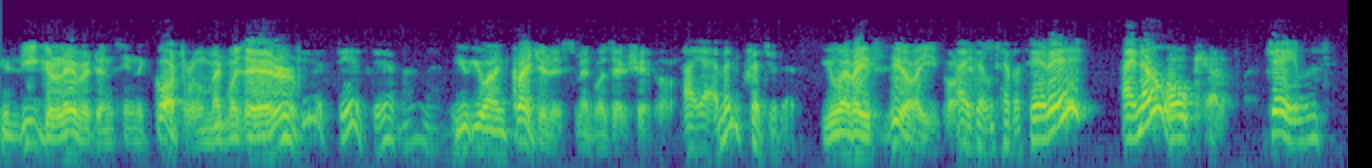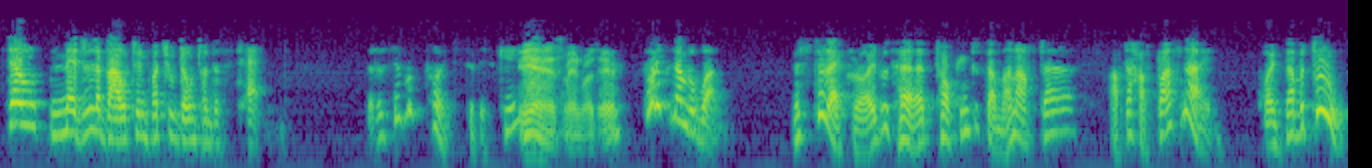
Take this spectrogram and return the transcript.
legal evidence in the courtroom, mademoiselle. Oh, dear, dear, dear, no, no. You, you are incredulous, mademoiselle Sheppard. I am incredulous. You have a theory, perhaps. I don't have a theory. I know. Oh, Caroline. James, don't meddle about in what you don't understand. There are several points to this case. Yes, mademoiselle. Point number one. Mr. Ackroyd was heard talking to someone after, after half past nine. Point number two.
